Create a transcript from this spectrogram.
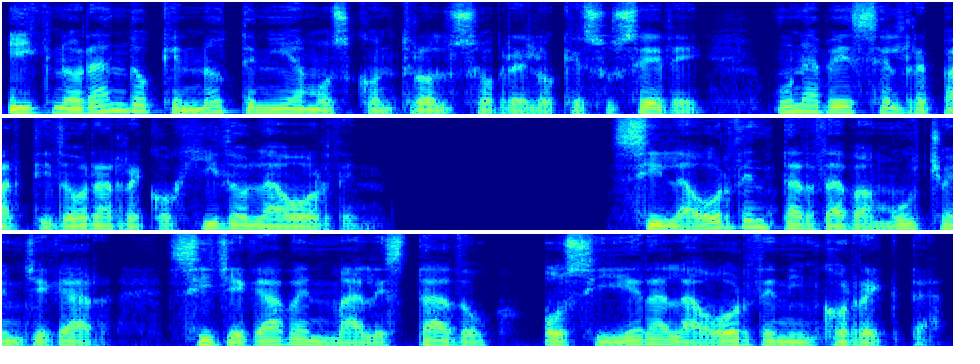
Ignorando que no teníamos control sobre lo que sucede una vez el repartidor ha recogido la orden si la orden tardaba mucho en llegar, si llegaba en mal estado o si era la orden incorrecta.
